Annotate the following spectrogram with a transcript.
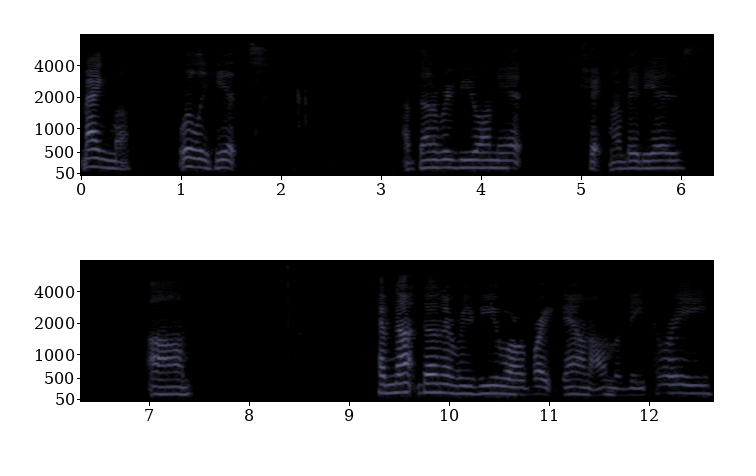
Magma really hits. I've done a review on it. Check my videos. Um, have not done a review or a breakdown on the V3.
